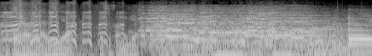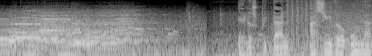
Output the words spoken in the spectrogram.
ha cobrado la vida de su familiar. El hospital ha sido una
